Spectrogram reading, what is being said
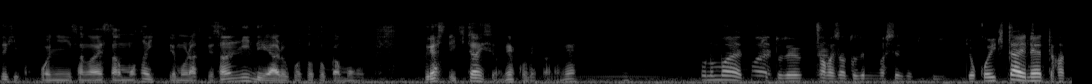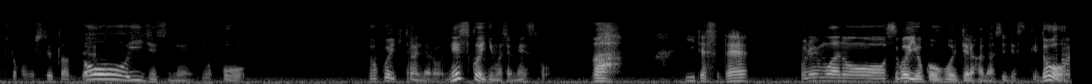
ぜひここに佐賀江さんも入ってもらって3人でやることとかも増やしていきたいですよね、これからね。この前、ちょっとで、高橋さんと電話してた時、旅行行きたいねって話とかもしてたんで。おー、いいですね、旅行。どこ行きたいんだろう。ネスコ行きましょう、ネスコ。わあ、いいですね。これもあのーすごいよく覚えてる話ですけど、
